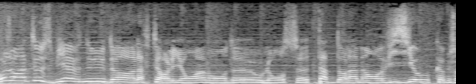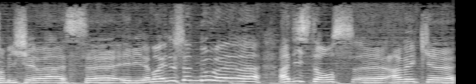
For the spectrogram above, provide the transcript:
Bonjour à tous, bienvenue dans l'After Lyon, un monde où l'on se tape dans la main en visio, comme Jean-Michel Aulas, euh, évidemment. Et nous sommes, nous, euh, à distance, euh, avec euh,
